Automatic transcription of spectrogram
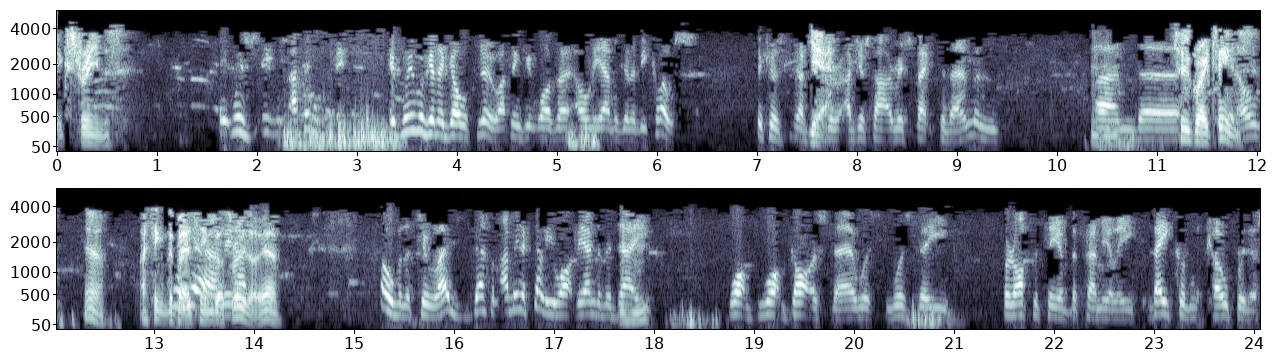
extremes. It was. It, I think if we were going to go through, I think it was uh, only ever going to be close because I just, Yeah. I just out of respect to them and Mhm. and uh, Two great you teams. know yeah, I think the Well, better yeah, team I got mean, through I- though. Yeah. over the two legs, definitely. I mean, I tell you what, at the end of the day, Mm-hmm. what what got us there was was the ferocity of the Premier League. They couldn't cope with us.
